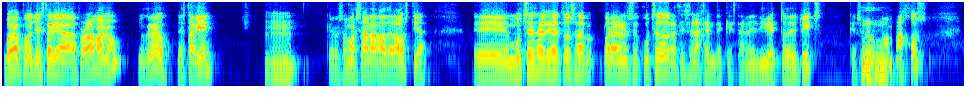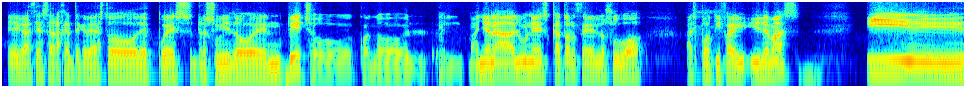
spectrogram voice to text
Bueno, pues ya estaría el programa, ¿no? Yo creo. Ya está bien. Mm. Que nos hemos alargado de la hostia. Eh, muchas gracias a todos por habernos escuchado. Gracias a la gente que está en el directo de Twitch, que son los más majos. Eh, gracias a la gente que vea esto después resubido en Twitch o cuando el, el mañana lunes 14 lo subo a Spotify y demás. Y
